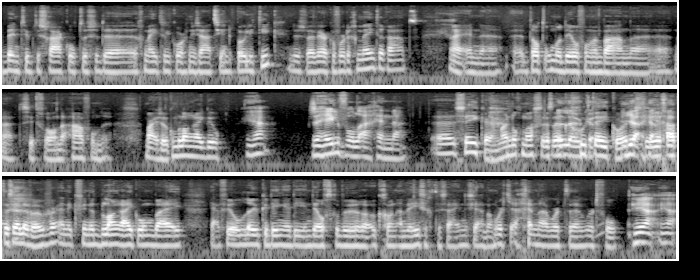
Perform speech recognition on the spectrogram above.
ben natuurlijk de schakel tussen de gemeentelijke organisatie en de politiek. Dus wij werken voor de gemeenteraad. Nou, en dat onderdeel van mijn baan nou, zit vooral in de avonden. Maar is ook een belangrijk deel. Ja, dat is een hele volle agenda. Eh, zeker, maar nogmaals, dat is ook Een goed teken hoor. Ja, dus ja. je gaat er zelf over. En ik vind het belangrijk om bij ja, veel leuke dingen die in Delft gebeuren ook gewoon aanwezig te zijn. Dus ja, dan wordt je agenda wordt, eh, wordt vol. Ja, ja.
